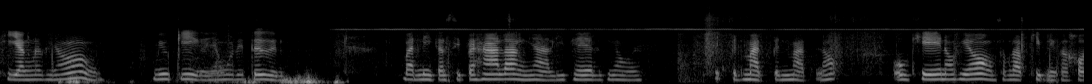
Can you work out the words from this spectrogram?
เที่ยงแล้วพี่น้อง มิวกี้ก็ยังไม่ได้ตื่น บัดนี้ก็สิไปห้าล่างหญ้ารีเพลพี่น้องเลยเป็นหมัดเป็นหมัดเนาะโอเคเนาะพี่น้องสำหรับคลิปนี้ก็ขอ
